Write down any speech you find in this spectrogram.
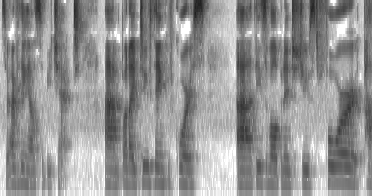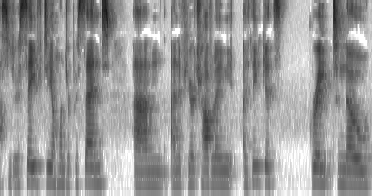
So everything else will be checked. Um, but i do think of course uh, these have all been introduced for passenger safety 100% um, and if you're traveling, I think it's great to know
